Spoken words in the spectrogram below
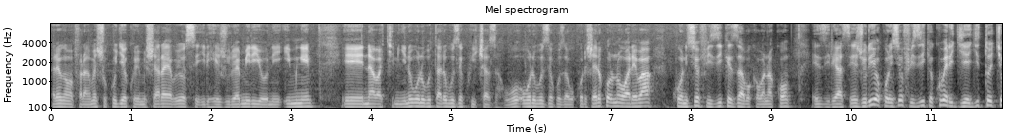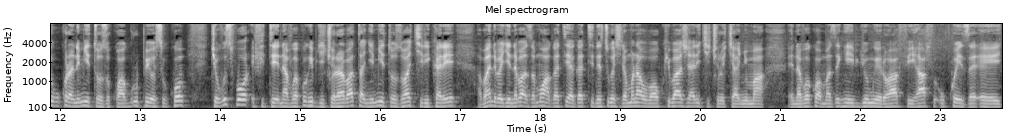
barahembwa amafaranga menshi uko ugiye kureba imishahara yabo yose iri hejuru ya miliyoni imwe. Eh, ni abakinnyi n'ubundi butari buze kwicaza. Uba uri buze kuza gukoresha. Ariko noneho wareba kondisiyo fizike zabo ukabona ko eh, ziri hasi. Hejuru y'iyo kondisiyo fizike kubera igihe gito cyo gukorana imyitozo kwa gurupe yose kuko kiyovu siporo ifite navuga ko nk'ibyiciro hari abatangiye imyitozo hakiri kare abandi bagenda bazamo hagati hagati ndetse ugashyiramo n'abo bawuko baje ari icyiciro cya nyuma. Eh, navuga ko bamaze nk'ibyumweru hafi hafi ukwezi eh,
